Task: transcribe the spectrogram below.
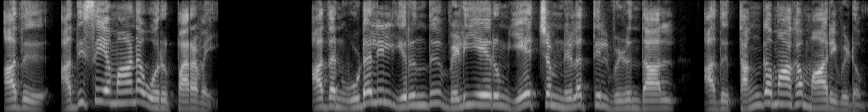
அது அதிசயமான ஒரு பறவை. அதன் உடலில் இருந்து வெளியேறும் ஏச்சம் நிலத்தில் விழுந்தால் அது தங்கமாக மாறிவிடும்.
